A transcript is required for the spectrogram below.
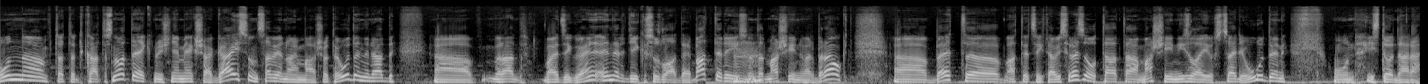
Un, uh, tad, kā tas notiek, nu, viņš ņem iekšā gaisu un savienojumā ar šo ūdeņradi uh, rada vajadzīgo enerģiju, kas uzlādē baterijas, mm -hmm. un tad mašīna var braukt. Bet, attiecīgi tā visa rezultātā mašīna izlaiž uz ceļa ūdeni un izdod ārā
